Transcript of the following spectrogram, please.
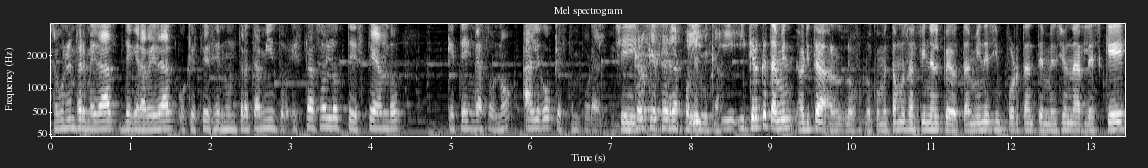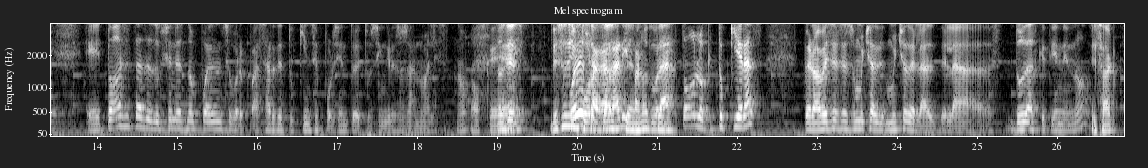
alguna enfermedad de gravedad o que estés en un tratamiento. Estás solo testeando que tengas o no algo que es temporal. Entonces, Sí. Creo que esa es la polémica. Y, y- y creo que también, ahorita lo, lo comentamos al final, pero también es importante mencionarles que eh, todas estas deducciones no pueden sobrepasar de tu 15% de tus ingresos anuales, ¿no? Ok. Entonces, Eso es puedes importante, agarrar y facturar todo lo que tú quieras, pero a veces es mucha, mucho de las, de las dudas que tienen, ¿no? Exacto.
